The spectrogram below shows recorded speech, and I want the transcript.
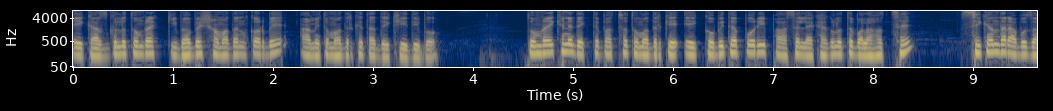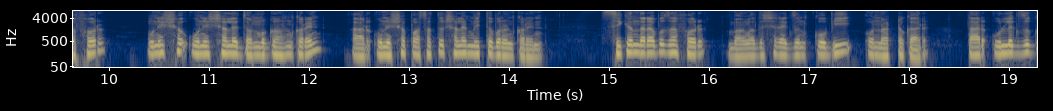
এই কাজগুলো তোমরা কীভাবে সমাধান করবে আমি তোমাদেরকে তা দেখিয়ে দিব। তোমরা এখানে দেখতে পাচ্ছ তোমাদেরকে এই কবিতা পরি পাসের লেখাগুলোতে বলা হচ্ছে, সিকান্দার আবু জাফর উনিশশো উনিশ সালে জন্মগ্রহণ করেন আর উনিশশো পঁচাত্তর সালে মৃত্যুবরণ করেন। সিকান্দার আবু জাফর বাংলাদেশের একজন কবি ও নাট্যকার। তার উল্লেখযোগ্য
